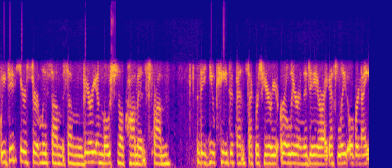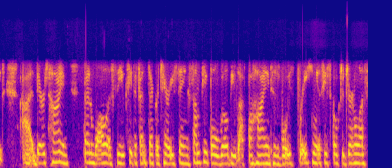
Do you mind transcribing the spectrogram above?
We did hear certainly some some very emotional comments from the UK Defence Secretary earlier in the day, or I guess late overnight, uh, their time. Ben Wallace, the UK Defence Secretary, saying some people will be left behind. His voice breaking as he spoke to journalists,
